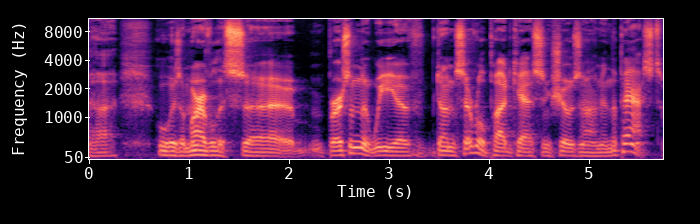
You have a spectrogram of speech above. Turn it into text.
uh, who was a marvelous uh, person that we have done several podcasts and shows on in the past.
